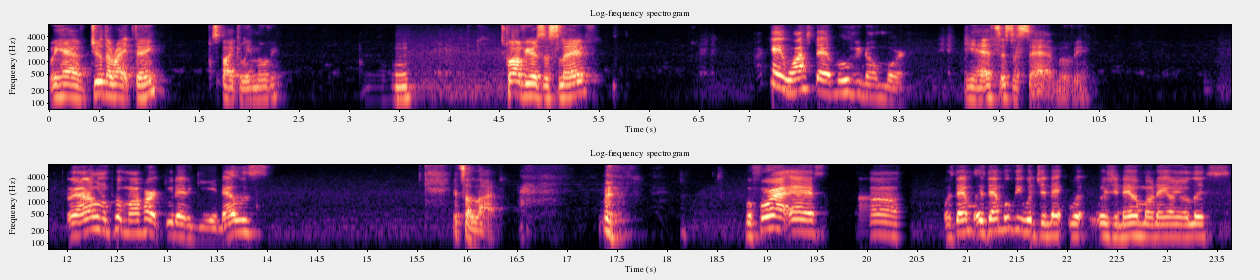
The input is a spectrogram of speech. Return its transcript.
We have Do the Right Thing, Spike Lee movie. Mhm. 12 Years a Slave. I can't watch that movie no more. Yeah, it's just a sad movie. Like, I don't want to put my heart through that again. That was It's a lot. before I asked. Um, was that is that movie with Janelle with, with Janelle Monáe on your list?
